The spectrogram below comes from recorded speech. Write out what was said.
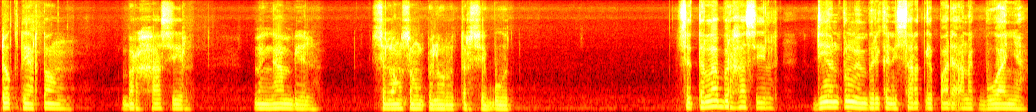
Dr. Tong berhasil mengambil selongsong peluru tersebut. Setelah berhasil, Dion pun memberikan isyarat kepada anak buahnya.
